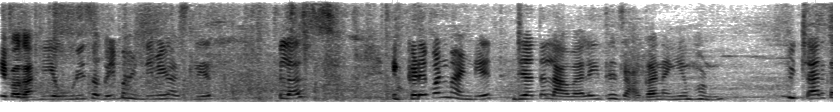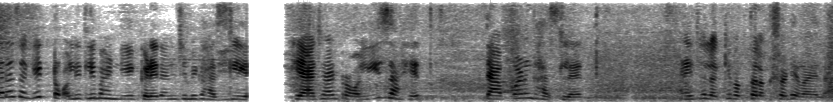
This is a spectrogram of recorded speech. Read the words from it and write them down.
हे बघा ही एवढी सगळी भांडी मी घासली आहेत. प्लस इकडे पण भांडी आहेत जे आता लावायला इथे जागा नाही आहे म्हणून. विचार करा सगळी ट्रॉलीतली भांडी इकडे त्यांची जी मी घासली आहेत ह्या ज्या ट्रॉलीज आहेत त्या पण घासल्या आहेत आणि इथे लकी फक्त लक्ष ठेवायला.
